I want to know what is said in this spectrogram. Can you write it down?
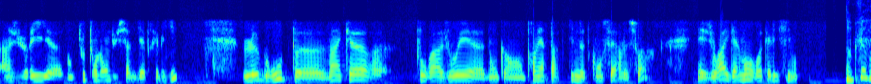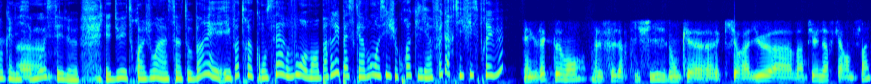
un jury euh, donc tout au long du samedi après-midi. Le groupe euh, vainqueur pourra jouer euh, donc en première partie de notre concert le soir et jouera également au Rocalissimo. Donc le Rocalissimo, Euh, c'est le, les 2 et 3 juin à Saint-Aubin. Et, et votre concert, vous, on va en parler parce qu'avant aussi, je crois qu'il y a un feu d'artifice prévu. Exactement, le feu d'artifice donc euh, qui aura lieu à 21h45.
